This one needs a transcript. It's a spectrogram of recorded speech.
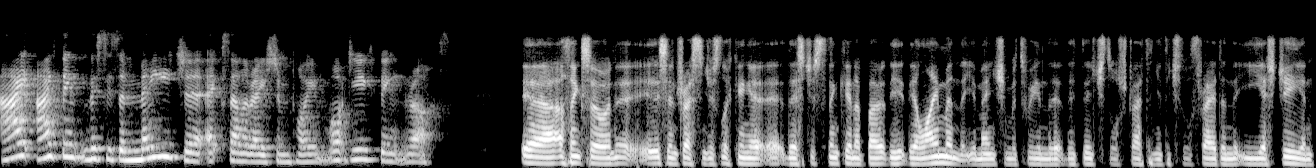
i i think this is a major acceleration point what do you think ross yeah, I think so. And it's interesting just looking at this, just thinking about the, the alignment that you mentioned between the, the digital strategy, digital thread, and the ESG. And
